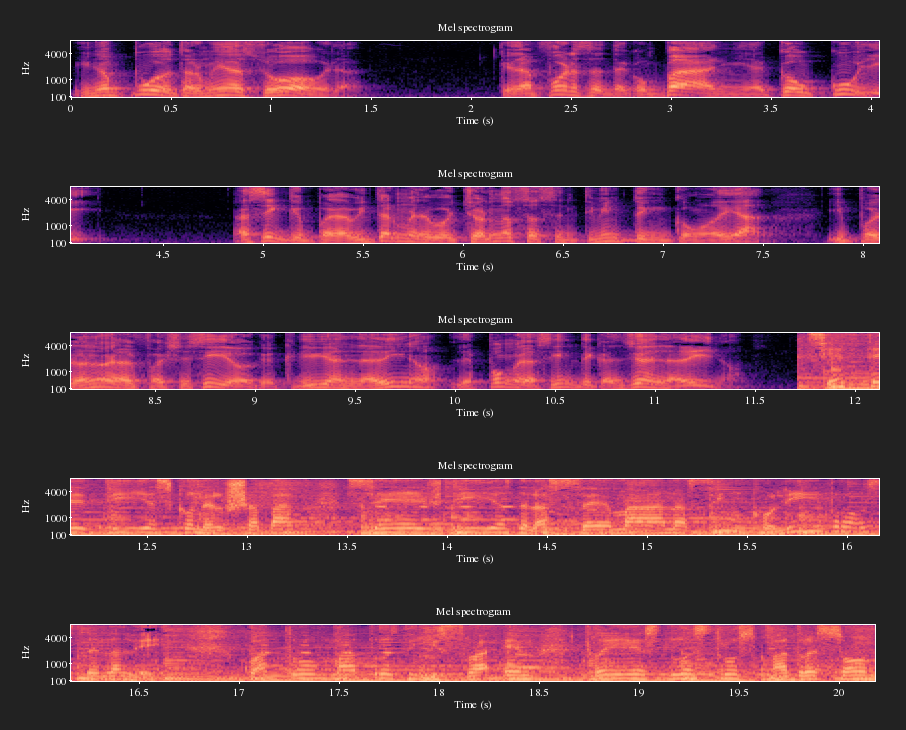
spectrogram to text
y no pudo terminar su obra. Que la fuerza te acompañe, a Couli. Así que para evitarme el bochornoso sentimiento de incomodidad y por honor al fallecido que escribía en ladino, les pongo la siguiente canción en ladino. Siete días con el Shabbat, seis días de la semana, cinco libros de la ley, cuatro madres de Israel, tres nuestros padres son,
